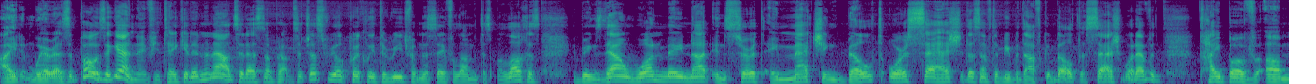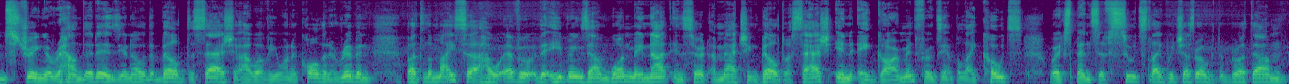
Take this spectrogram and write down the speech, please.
item. Whereas opposed again, if you take it in and out, so that's no problem. So just real quickly to read from the Sefer Lamed Tes Malachas, it brings down one may not insert a matching belt or sash. It doesn't have to be bedafka belt, a sash, whatever type of um, string around it is. You know, the belt, the sash, or however you want to call it, a ribbon. But Lamaisa, however, he brings down one may not insert a matching belt or sash in a garment, for example, like coats or expensive suits, like we just broke, brought down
